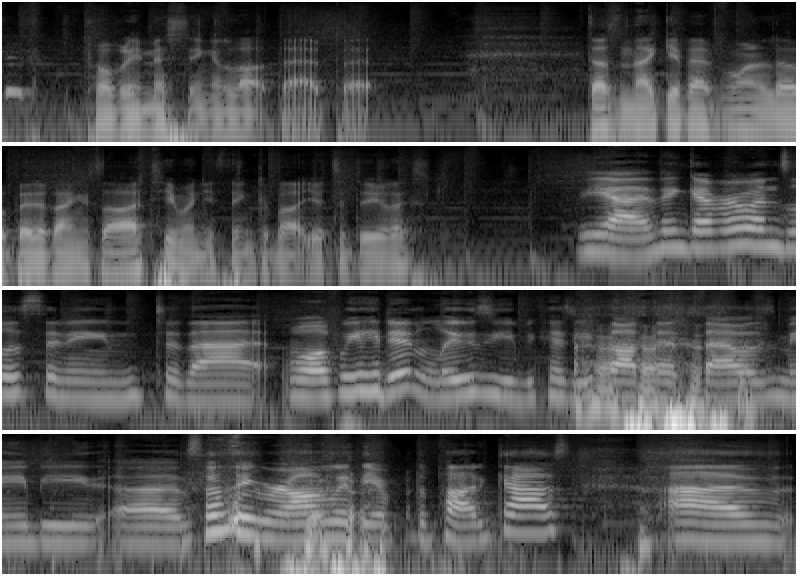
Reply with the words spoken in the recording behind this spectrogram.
Probably missing a lot there, but doesn't that give everyone a little bit of anxiety when you think about your to do list? Yeah, I think everyone's listening to that. Well, if we didn't lose you because you thought that that was maybe uh, something wrong with your, the podcast, um,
